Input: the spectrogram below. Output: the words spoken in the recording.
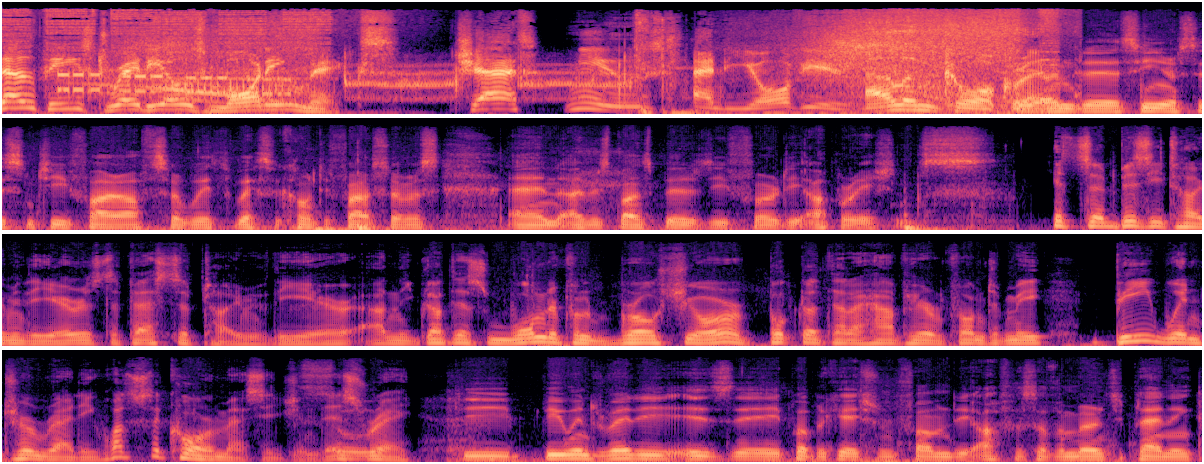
Southeast Radio's morning mix. Chat, news, and your views. Alan Corcoran. I'm the uh, Senior Assistant Chief Fire Officer with Wexford County Fire Service and I have responsibility for the operations. It's a busy time of the year, it's the festive time of the year, and you've got this wonderful brochure, booklet that I have here in front of me, Be Winter Ready. What's the core message in this, So, Ray? The Be Winter Ready is a publication from the Office of Emergency Planning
